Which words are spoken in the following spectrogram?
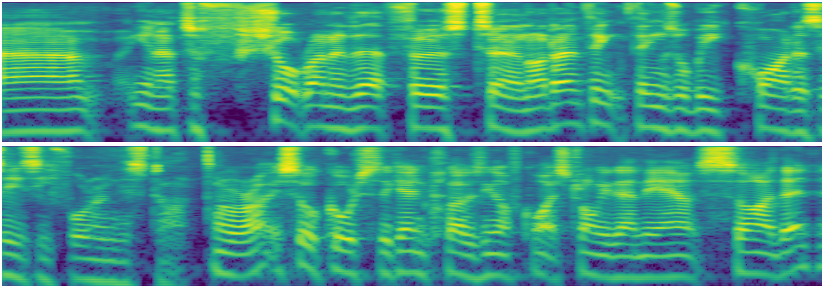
Um, you know, it's a short run into that first turn. I don't think things will be quite as easy for him this time. All right, you saw Gorgeous again closing off quite strongly down the outside then.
